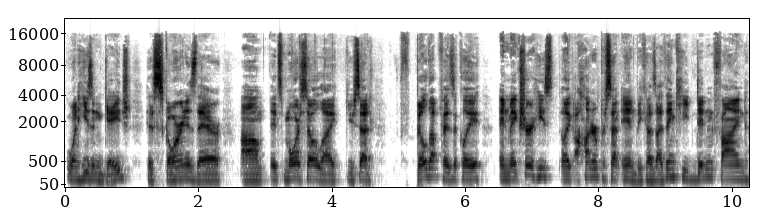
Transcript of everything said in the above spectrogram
when he's engaged his scoring is there. Um it's more so like you said build up physically and make sure he's like 100% in because I think he didn't find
